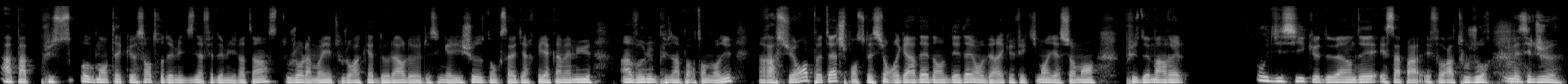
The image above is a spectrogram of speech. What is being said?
a pas plus augmenté que ça entre 2019 et 2021 c'est toujours la moyenne toujours à 4 dollars le, le single donc ça veut dire qu'il y a quand même eu un volume plus important de vendus. Rassurant peut-être. Je pense que si on regardait dans le détail on verrait qu'effectivement il y a sûrement plus de Marvel ou d'ici que de indé et ça il faudra toujours Mais c'est le jeu.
